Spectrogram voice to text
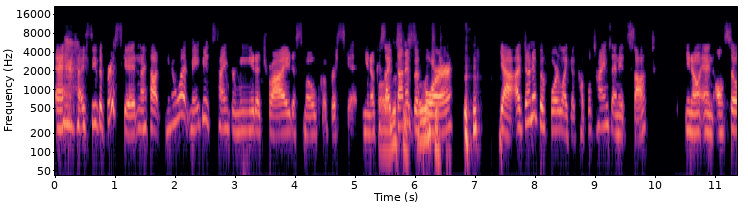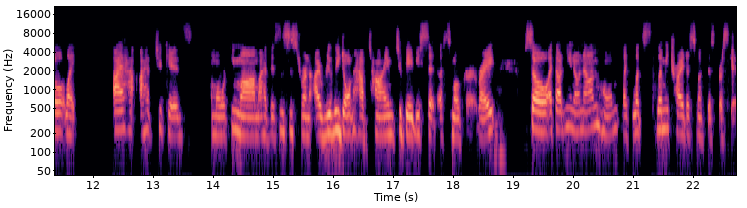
And I see the brisket, and I thought, you know what? Maybe it's time for me to try to smoke a brisket, you know, because oh, I've done it before. So yeah, I've done it before, like a couple times, and it sucked, you know. And also, like, I ha- I have two kids. I'm a working mom. I have businesses to run. I really don't have time to babysit a smoker, right? Mm-hmm. So I thought, you know, now I'm home, like let's let me try to smoke this brisket.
